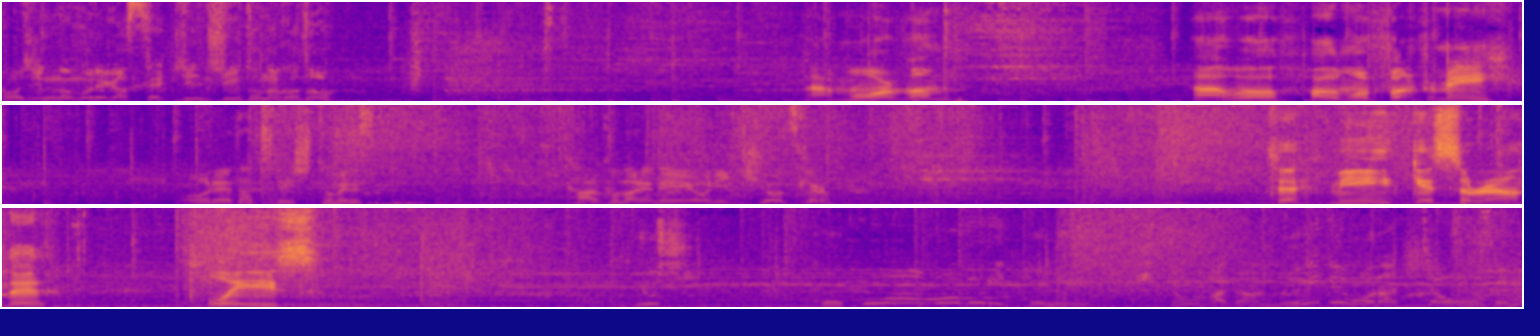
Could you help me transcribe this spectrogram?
巨人の群れが接近中とのこと Not more of them? Oh well, all the more fun for me. 俺たちで仕留めるぞ囲まれねえように気をつけろ To me get surrounded? Please. よしここはモブリットに一肌脱いでもらっちゃおうかな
